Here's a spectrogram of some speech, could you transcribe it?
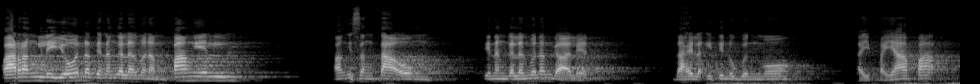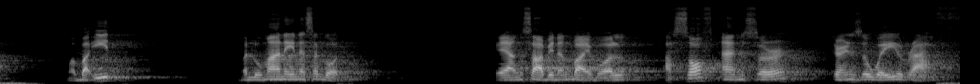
parang leon na tinanggalan mo ng pangil, ang isang taong tinanggalan mo ng galit dahil ang itinugon mo ay payapa, mabait, malumanay na sagot. Kaya ang sabi ng Bible, a soft answer turns away wrath.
